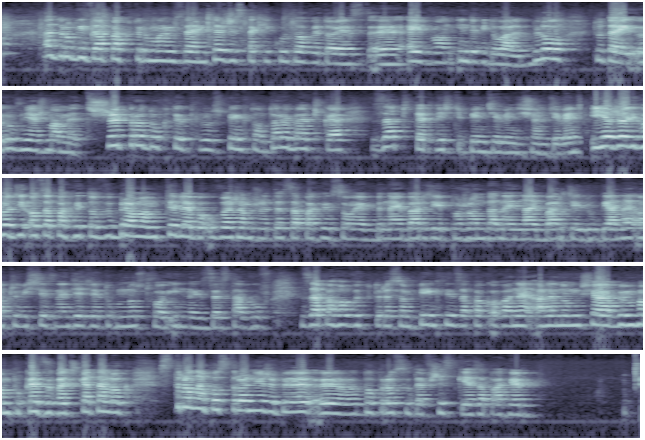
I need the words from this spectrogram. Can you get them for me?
A drugi zapach, który moim zdaniem też jest taki kultowy, to jest e, Avon Individual Blue. Tutaj również mamy trzy produkty plus piękną torebeczkę za 45,99. I jeżeli chodzi o zapachy, to wybrałam tyle, bo uważam, że te zapachy są jakby najbardziej pożądane, najbardziej lubiane. Oczywiście znajdziecie tu mnóstwo innych zestawów zapachowych, które są pięknie zapakowane, ale no musiałabym Wam pokazywać katalog strona po stronie, żeby e, po prostu te wszystkie zapachy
